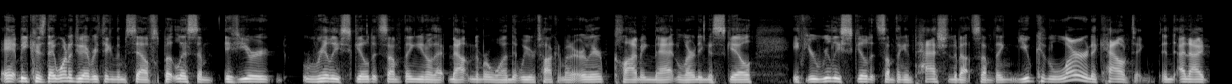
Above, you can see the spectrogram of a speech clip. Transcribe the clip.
Eh, because they want to do everything themselves. But listen, if you're really skilled at something, you know, that mountain number one that we were talking about earlier, climbing that and learning a skill, if you're really skilled at something and passionate about something, you can learn accounting. And, and I,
